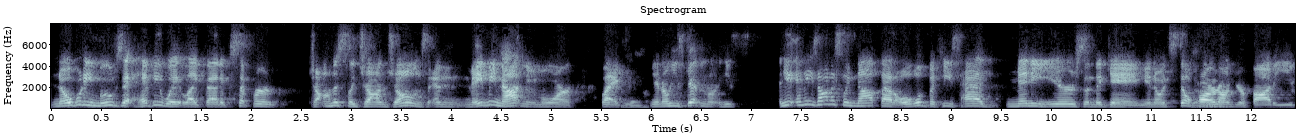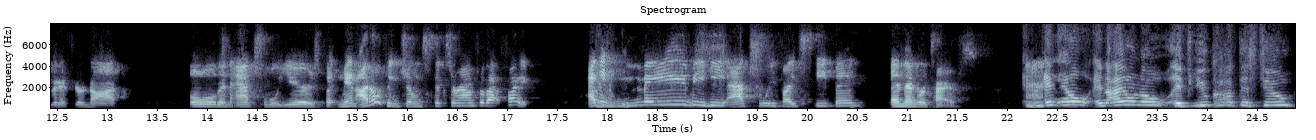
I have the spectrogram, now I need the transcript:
nobody moves at heavyweight like that except for honestly Jon Jones, and maybe not anymore. Like yeah. you know, he's getting he's he, and he's honestly not that old, but he's had many years in the game. You know, it's still yeah, hard yeah. on your body, even if you're not old in actual years. But man, I don't think Jones sticks around for that fight. I, I think, think maybe he actually fights Stipe and then retires. Mm. And Elle, and I don't know if you caught this too.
